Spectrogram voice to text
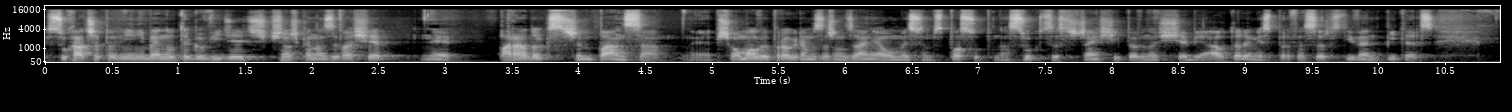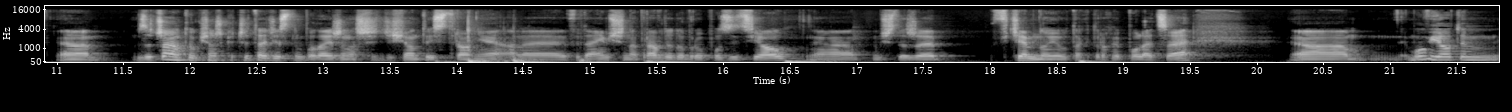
słuchacze pewnie nie będą tego widzieć. Książka nazywa się e, Paradoks szympansa. E, przełomowy program zarządzania umysłem. Sposób na sukces, szczęście i pewność siebie. Autorem jest profesor Steven Peters. Zacząłem tę książkę czytać, jestem bodajże na 60 stronie, ale wydaje mi się naprawdę dobrą pozycją. Myślę, że w ciemno ją tak trochę polecę. Mówi o tym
